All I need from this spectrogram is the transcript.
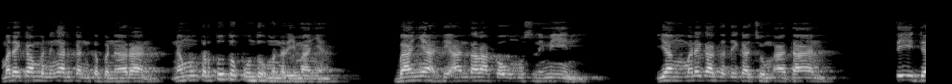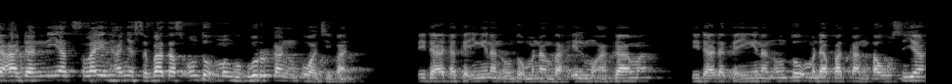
Mereka mendengarkan kebenaran, namun tertutup untuk menerimanya. Banyak di antara kaum muslimin yang mereka ketika Jumatan tidak ada niat selain hanya sebatas untuk menggugurkan kewajiban. Tidak ada keinginan untuk menambah ilmu agama, tidak ada keinginan untuk mendapatkan tausiah,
